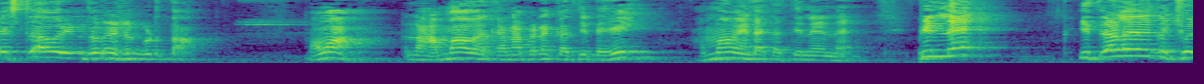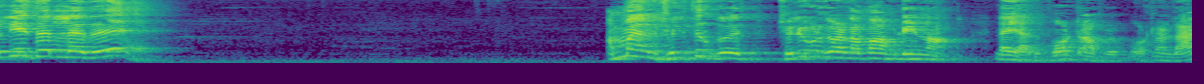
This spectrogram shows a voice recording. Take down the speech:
எக்ஸ்ட்ரா ஒரு இன்ஃபர்மேஷன் கொடுத்தான் மாமா நான் அம்மாவை கண்ணாப்பின கத்திட்டேன். ஏய் அம்மா வேண்டாம் கத்தினேன்னு. பின்ன இதனால எனக்கு சொல்லியே தரல அது. அம்மா எனக்கு சொல்லி சொல்லிக் கொடுக்க வேண்டாமா அப்படின்னா. டேய் அது போட்டான் அப்படி போட்டேன்டா.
